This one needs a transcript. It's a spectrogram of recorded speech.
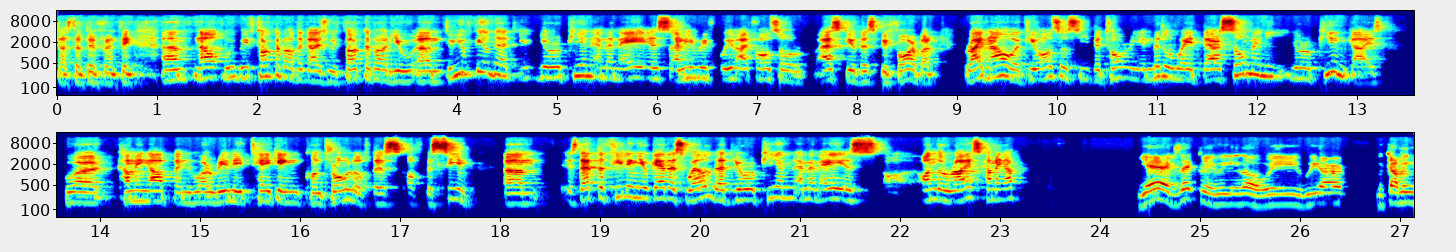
just a different thing. Um, now we, have talked about the guys. We've talked about you. Um, do you feel that European MMA is? I mean, we've, we, I've also asked you this before, but right now, if you also see Vettori in middleweight, there are so many European guys who are coming up and who are really taking control of this of the scene. Um, is that the feeling you get as well? That European MMA is on the rise, coming up? Yeah, exactly. We, you know, we we are becoming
